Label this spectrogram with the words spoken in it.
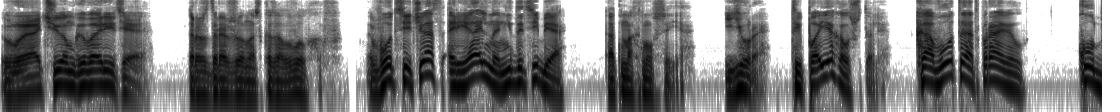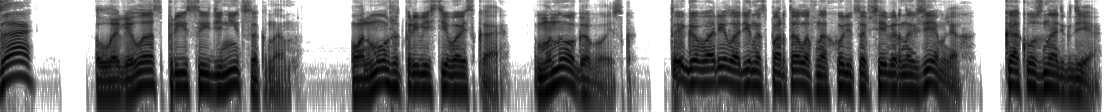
«Вы о чем говорите?» раздраженно сказал Волхов. «Вот сейчас реально не до тебя», — отмахнулся я. «Юра, ты поехал, что ли? Кого ты отправил? Куда?» Лавелас присоединится к нам. Он может привести войска. Много войск. Ты говорил, один из порталов находится в северных землях. Как узнать, где?»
